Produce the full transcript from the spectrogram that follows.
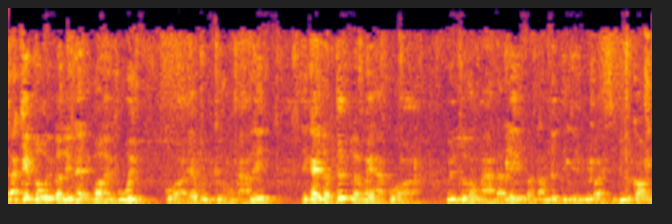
đã kết nối và liên hệ mời phụ huynh của em Nguyễn Cửu Hồng Hà lên. Thì ngay lập tức là mẹ của Nguyễn Cửu Hồng Hà đã lên và nắm được tình hình như vậy. Thì đưa con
